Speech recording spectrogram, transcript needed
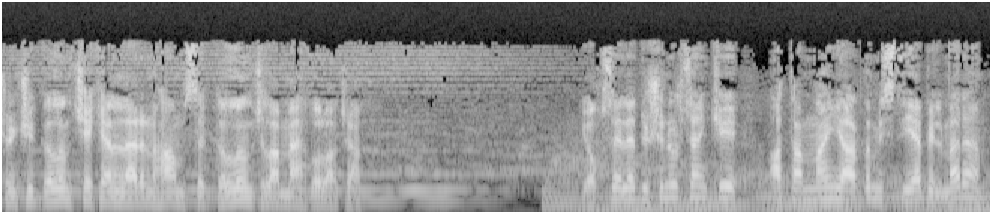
Çünki qılınc çəkənlərin hamısı qılıncla məhv olacaq. Yoxsa elə düşünürsən ki, atamdan yardım istəyə bilmərəm?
